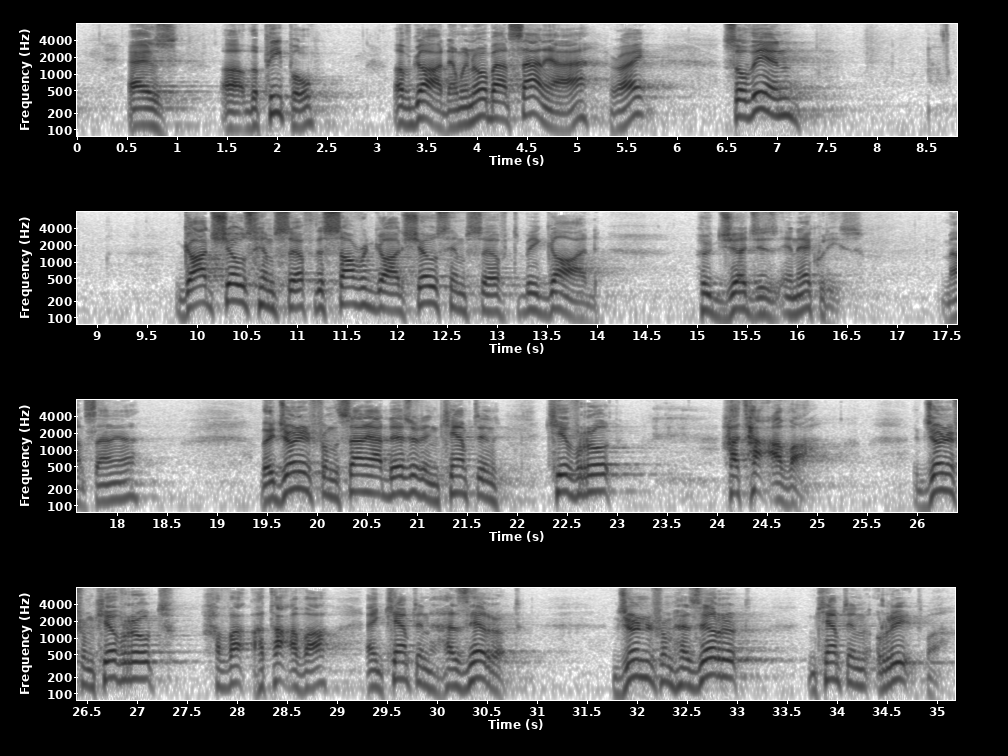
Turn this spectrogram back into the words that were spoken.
as uh, the people of God. Now we know about Sinai, right? So then, God shows himself, this sovereign God shows himself to be God who judges inequities. Mount Sinai. They journeyed from the Sinai desert and camped in Kivrot Hata'ava. Journeyed from Kivrot Hata'ava and camped in Hazerot. Journeyed from Hazerot and camped in Ritma.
